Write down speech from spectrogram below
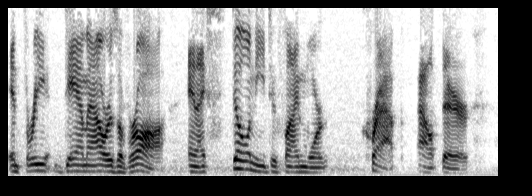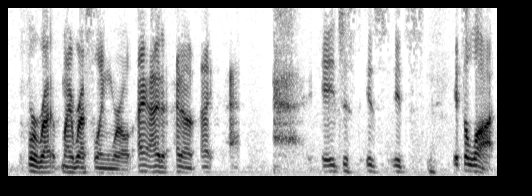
in three damn hours of Raw? And I still need to find more crap out there for re- my wrestling world. I I, I don't. I, I it just is. It's it's a lot.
